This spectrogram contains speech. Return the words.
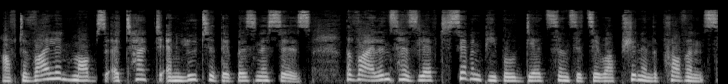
after violent mobs attacked and looted their businesses. The violence has left seven people dead since its eruption in the province.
